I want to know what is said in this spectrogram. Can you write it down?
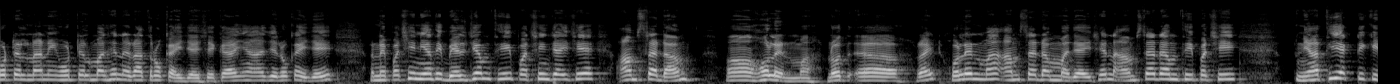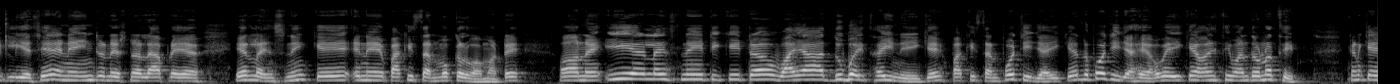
હોટેલ, નાની હોટેલમાં છે ને રાત રોકાઈ જાય છે, કે અહીંયા આજે રોકાઈ જાય. અને પછી ત્યાંથી બેલ્જિયમથી પછી જાય છે આમસ્ટરડામ હોલેન્ડમાં નોર્થ રાઈટ હોલેન્ડમાં આમસ્ટરડામમાં જાય છે અને આમસ્ટરડામથી પછી ત્યાંથી એક ટિકિટ લઈએ છે એને ઇન્ટરનેશનલ આપણે એરલાઇન્સની કે એને પાકિસ્તાન મોકલવા માટે. અને એ એરલાઇન્સની ટિકિટ વાયા દુબઈ થઈને નહીં કે પાકિસ્તાન પહોંચી જાય કે પહોંચી જાય. હવે એ કે અહીંથી વાંધો નથી. કારણ કે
